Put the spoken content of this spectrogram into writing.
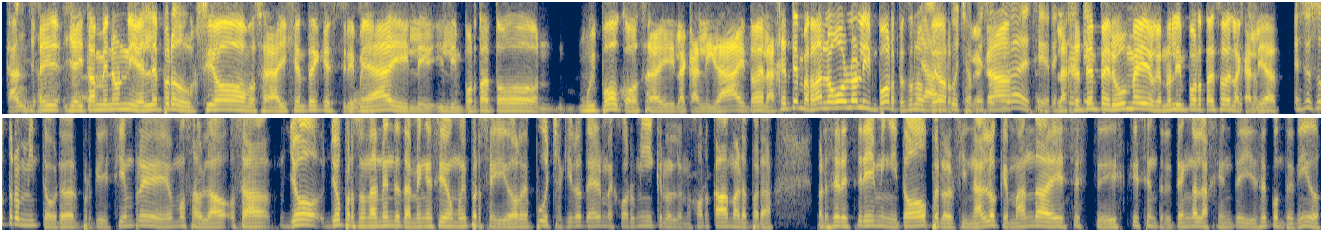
cansa. y hay, y hay también un nivel de producción. O sea, hay gente que streamea y, le, y le importa todo muy poco. O sea, y la calidad y todo. La gente en verdad luego no le importa. Eso es lo Ya, peor. escúchame, eso te iba a decir. es La que gente en Perú medio que no le importa eso de la Escúchame, calidad. Eso es otro mito, brother, porque siempre hemos hablado, o sea, yo, yo personalmente también he sido muy perseguidor de, pucha, quiero tener el mejor micro, la mejor cámara para, para hacer streaming y todo, pero al final lo que manda es, este, es que se entretenga la gente y ese contenido.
